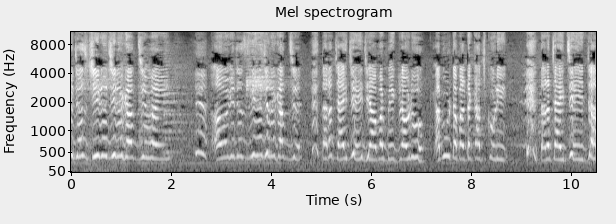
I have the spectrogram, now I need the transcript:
আমাকে জাস্ট ছিঁড়ে ছিঁড়ে কাঁদছে ভাই। আমাকে জাস্ট ছিঁড়ে ছিঁড়ে কাঁদছে। তারা চাইছে এই যে আমার ব্যাকগ্রাউন্ড হোক, আমি উল্টাপাল্টা কাজ করি। তারা চাইছে এটা।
